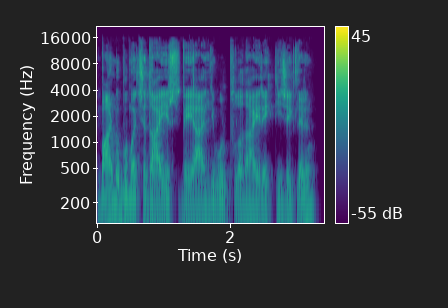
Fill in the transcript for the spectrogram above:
Var mı bu maça dair veya Liverpool'a dair ekleyeceklerin?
